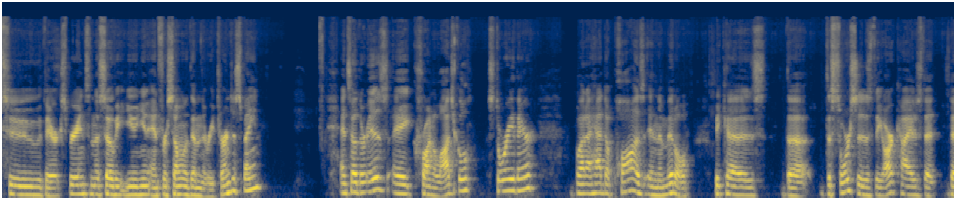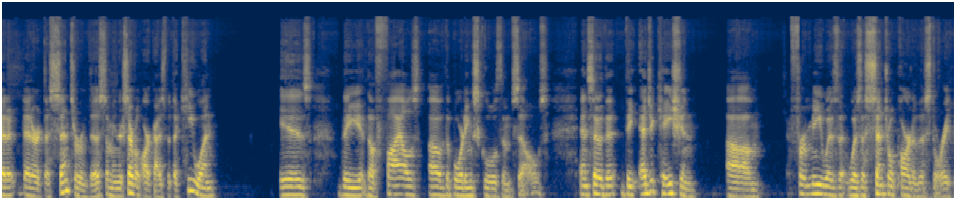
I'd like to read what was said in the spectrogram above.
to their experience in the Soviet Union, and for some of them, the return to Spain. And so there is a chronological story there, but I had to pause in the middle because the the sources, the archives that that that are at the center of this. I mean, there's several archives, but the key one is the the files of the boarding schools themselves. And so the the education um, for me was was a central part of the story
